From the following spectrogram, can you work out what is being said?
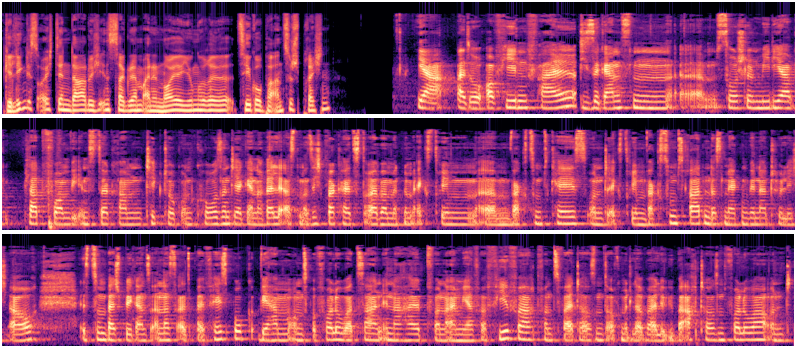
Gelingt es euch denn da durch Instagram eine neue, jüngere Zielgruppe anzusprechen? Ja, also auf jeden Fall. Diese ganzen ähm, Social-Media-Plattformen wie Instagram, TikTok und Co. sind ja generell erstmal Sichtbarkeitstreiber mit einem extremen ähm, Wachstumscase und extremen Wachstumsraten. Das merken wir natürlich auch. Ist zum Beispiel ganz anders als bei Facebook. Wir haben unsere Followerzahlen innerhalb von einem Jahr vervierfacht, von 2000 auf mittlerweile über 8000 Follower und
